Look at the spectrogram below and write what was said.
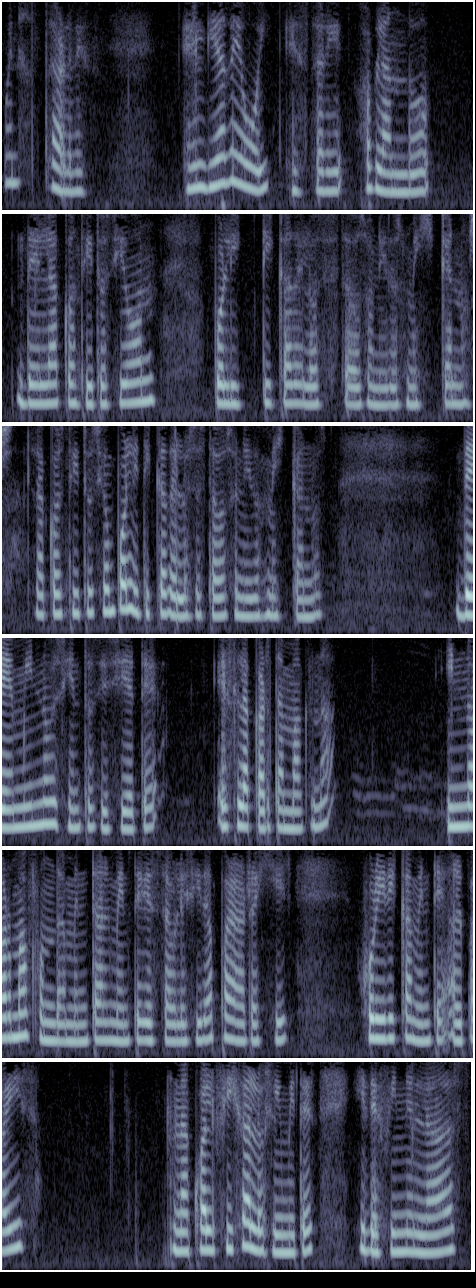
Buenas tardes. El día de hoy estaré hablando de la Constitución Política de los Estados Unidos Mexicanos. La Constitución Política de los Estados Unidos Mexicanos de 1917 es la Carta Magna y norma fundamentalmente establecida para regir jurídicamente al país, la cual fija los límites y define las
